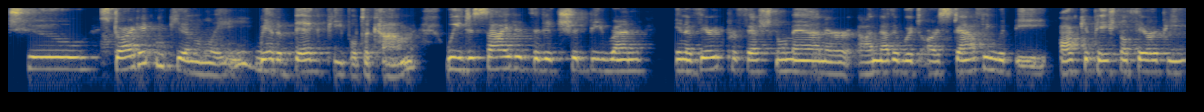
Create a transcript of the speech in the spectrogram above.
to start it in Gimli. We had to beg people to come. We decided that it should be run in a very professional manner. In other words, our staffing would be occupational therapy.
